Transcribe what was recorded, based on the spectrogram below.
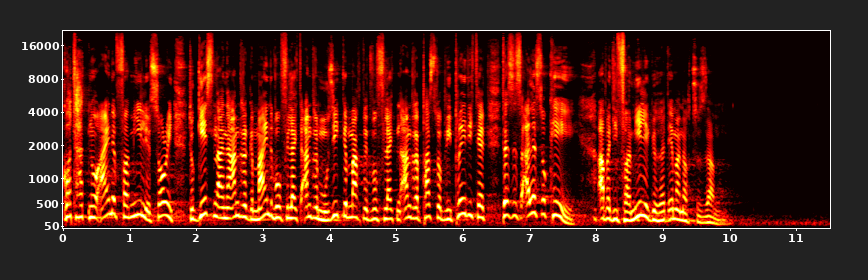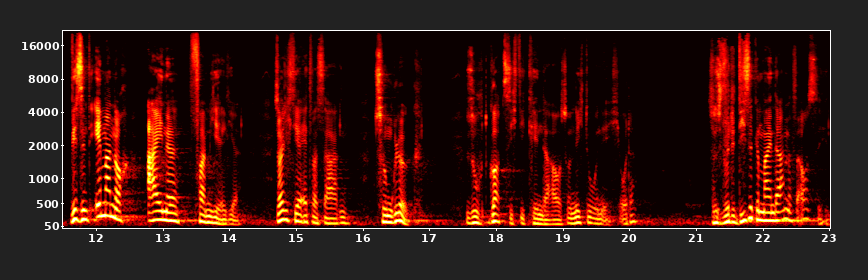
Gott hat nur eine Familie. Sorry, du gehst in eine andere Gemeinde, wo vielleicht andere Musik gemacht wird, wo vielleicht ein anderer Pastor die Predigt hält. Das ist alles okay. Aber die Familie gehört immer noch zusammen. Wir sind immer noch eine Familie. Soll ich dir etwas sagen? Zum Glück sucht Gott sich die Kinder aus und nicht du und ich, oder? Sonst würde diese Gemeinde anders aussehen.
